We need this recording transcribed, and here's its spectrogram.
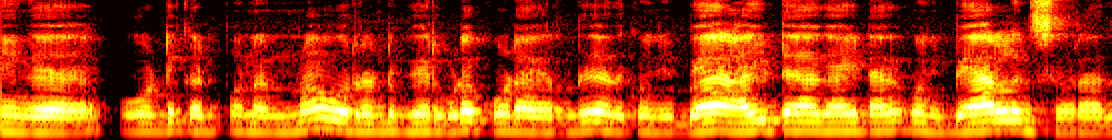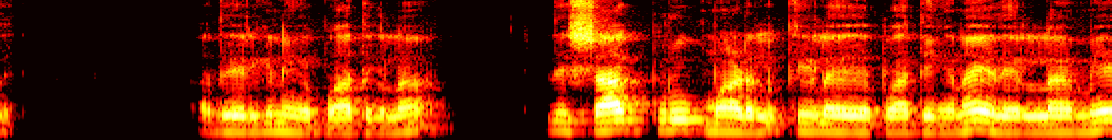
நீங்கள் போட்டு கட் பண்ணணும்னா ஒரு ரெண்டு பேர் கூட கூட இருந்து அது கொஞ்சம் பே ஹைட்டாக ஹைட்டாக கொஞ்சம் பேலன்ஸ் வராது. அது வரைக்கும் நீங்கள் பார்த்துக்கலாம். இது ஷாக் ப்ரூஃப் மாடல் கீழே பார்த்தீங்கன்னா இது எல்லாமே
